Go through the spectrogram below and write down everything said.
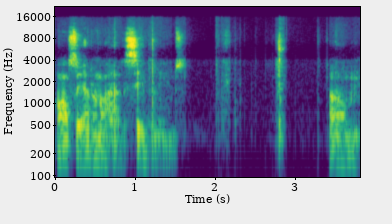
Honestly, I don't know how to say their names. Um,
